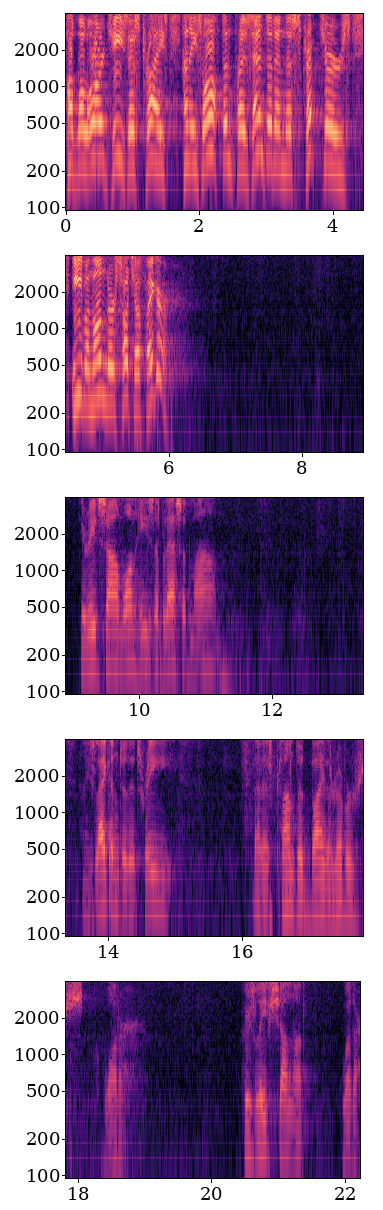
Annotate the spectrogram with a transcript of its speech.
of the Lord Jesus Christ, and he's often presented in the scriptures even under such a figure. You read Psalm 1, he's the blessed man. And he's likened to the tree that is planted by the rivers of water whose leaf shall not wither.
